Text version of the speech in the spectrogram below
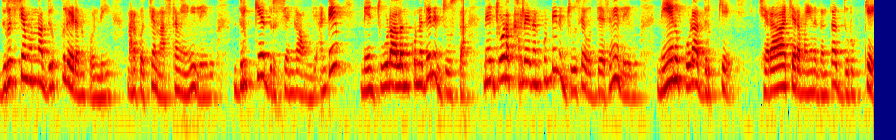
దృశ్యం ఉన్న దృక్కు లేడనుకోండి మనకు వచ్చే నష్టం ఏమీ లేదు. దృక్కే దృశ్యంగా ఉంది. అంటే నేను చూడాలనుకున్నదే నేను చూస్తా. నేను చూడక్కర్లేదనుకుంటే నేను చూసే ఉద్దేశమే లేదు. నేను కూడా దృక్కే చరాచరమైనదంతా దృక్కే.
